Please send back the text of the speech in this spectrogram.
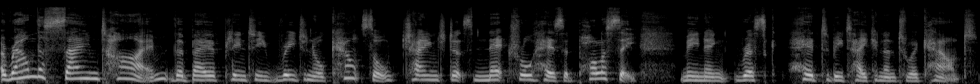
Around the same time, the Bay of Plenty Regional Council changed its natural hazard policy, meaning risk had to be taken into account.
